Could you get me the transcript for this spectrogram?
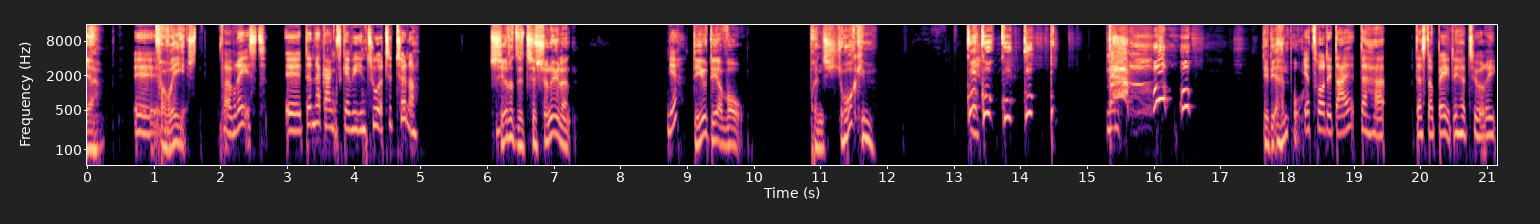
Ja, øh, favorit. fra Vrest. Øh, den her gang skal vi en tur til Tønder. Siger du det til Sønderjylland? Ja. Det er jo der, hvor prins Joachim... Gu, Ja. gu, gu, gu. Men Det er der, han bor. jeg tror, det er dig, der, har, der står bag det her teori.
